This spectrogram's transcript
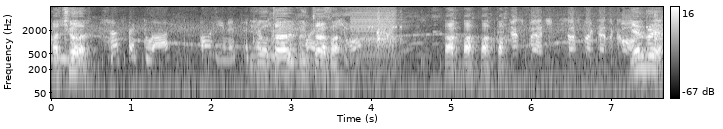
Kaçıyorlar. Biri o tarafa, öbür tarafa. Bak bak bak bak. Gel buraya.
